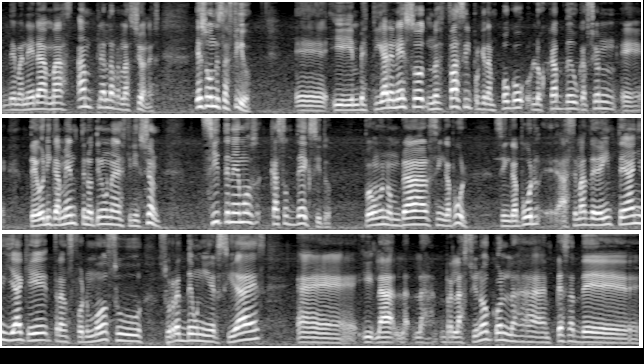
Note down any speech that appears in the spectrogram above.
de manera más amplia las relaciones. Eso es un desafío. Eh, y investigar en eso no es fácil porque tampoco los hubs de educación eh, teóricamente no tienen una definición. Sí tenemos casos de éxito. Podemos nombrar Singapur. Singapur hace más de 20 años ya que transformó su, su red de universidades eh, y la, relacionó con las empresas de,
